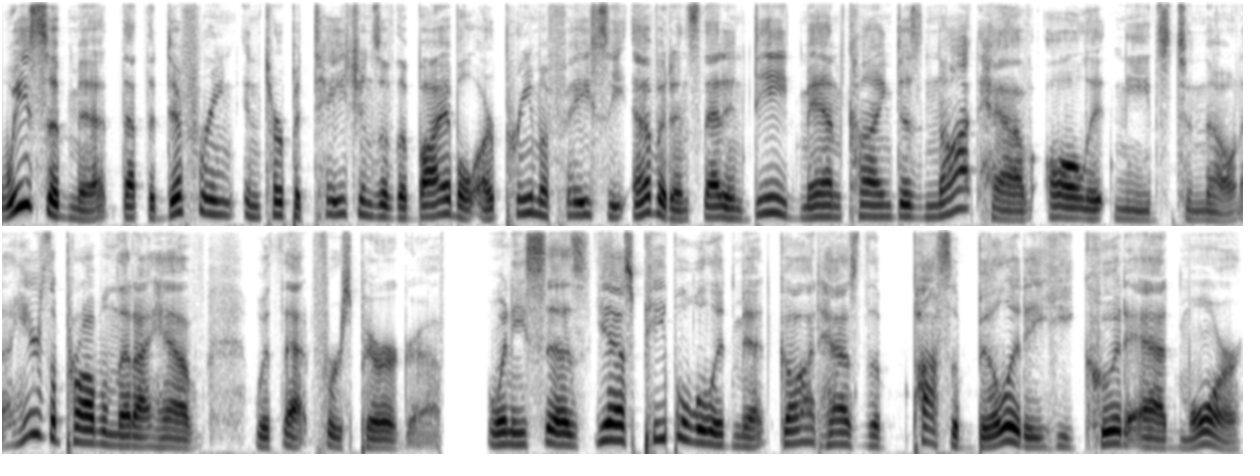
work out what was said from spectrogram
We submit that the differing interpretations of the Bible are prima facie evidence that indeed mankind does not have all it needs to know. Now, here's the problem that I have with that first paragraph. When he says, yes, people will admit God has the possibility he could add more,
